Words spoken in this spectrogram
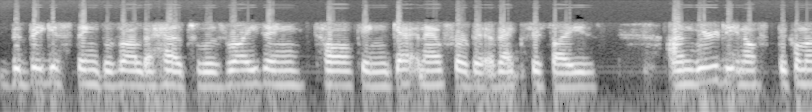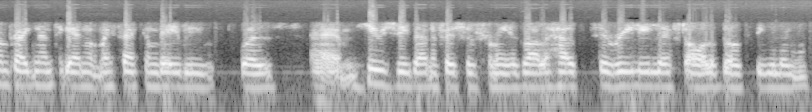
the biggest things as well that helped was writing, talking, getting out for a bit of exercise, And weirdly enough, becoming pregnant again with my second baby was um, hugely beneficial for me as well. It helped to really lift all of those feelings.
